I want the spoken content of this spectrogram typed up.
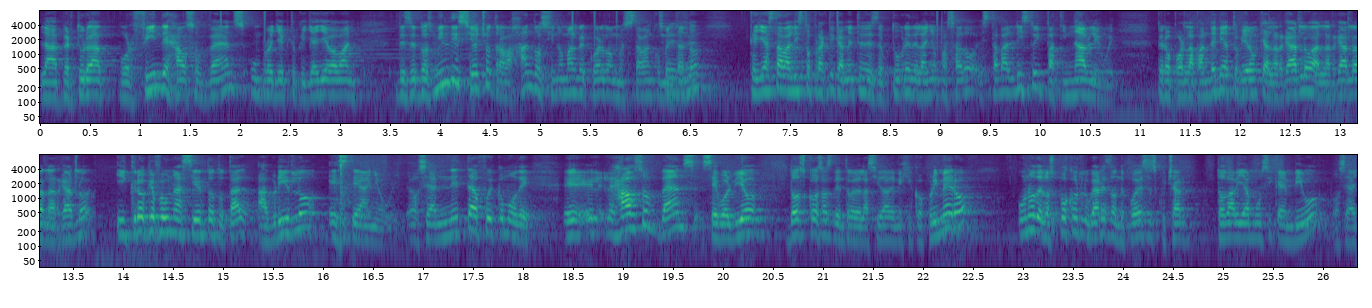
la apertura por fin de House of Vans, un proyecto que ya llevaban desde 2018 trabajando, si no mal recuerdo, me estaban comentando sí. que ya estaba listo prácticamente desde octubre del año pasado, estaba listo y patinable, güey. Pero por la pandemia tuvieron que alargarlo, alargarlo, alargarlo. Y creo que fue un acierto total abrirlo este año, güey. O sea, neta fue como de... eh, el House of Bands se volvió dos cosas dentro de la Ciudad de México. Primero, uno de los pocos lugares donde puedes escuchar todavía música en vivo. O sea,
